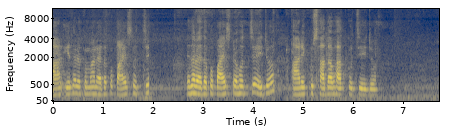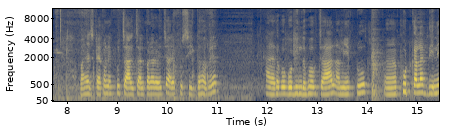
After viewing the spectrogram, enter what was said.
আর এধারে তোমার এ দেখো, পায়েস হচ্ছে। এধারে এ দেখো, পায়েসটা হচ্ছে এই যে, আর একটু সাদা ভাত করছি এই যে। পায়েসটা এখন একটু চাল চাল পাড়া রয়েছে, আর একটু সিদ্ধ হবে। আর দেখো, গোবিন্দভোগ চাল, আমি একটু ফুড কালার দিনে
